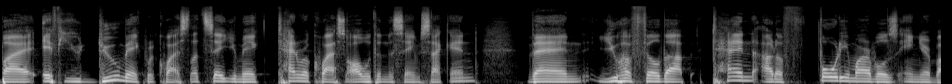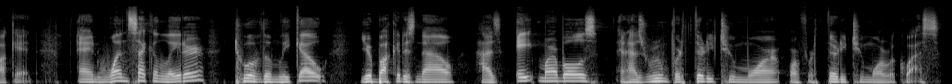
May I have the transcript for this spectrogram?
But if you do make requests, let's say you make 10 requests all within the same second, then you have filled up 10 out of 40 marbles in your bucket. And one second later, two of them leak out. Your bucket is now has eight marbles and has room for 32 more or for 32 more requests.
